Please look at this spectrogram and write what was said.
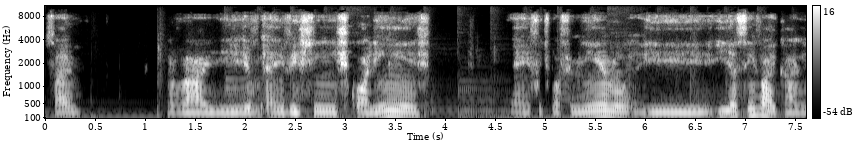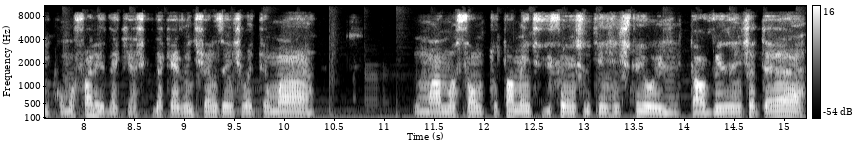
sabe? Vai é, investir em escolinhas, é, em futebol feminino e, e assim vai, cara. E como eu falei, daqui, acho que daqui a 20 anos a gente vai ter uma, uma noção totalmente diferente do que a gente tem hoje. Talvez a gente até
